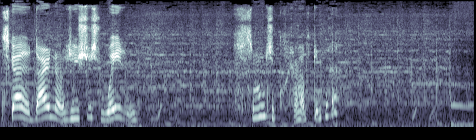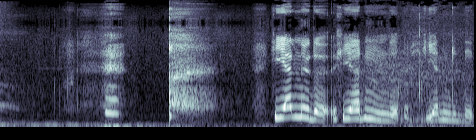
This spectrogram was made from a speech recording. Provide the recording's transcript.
This guy a dino, he's just waiting. Someone just grabbed him. he ended it. He ended it. He ended it.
